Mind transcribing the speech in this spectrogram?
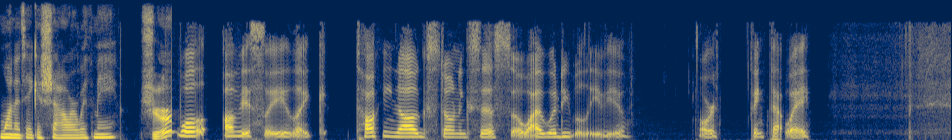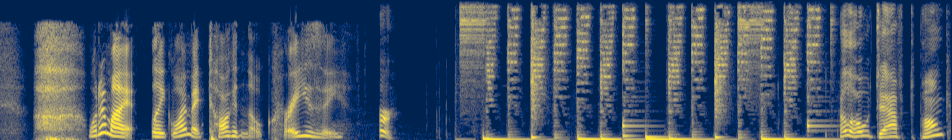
want to take a shower with me? Sure. Well, obviously, like, talking dogs don't exist, so why would he believe you? Or think that way? what am I, like, why am I talking though crazy? Hello, Daft Punk.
